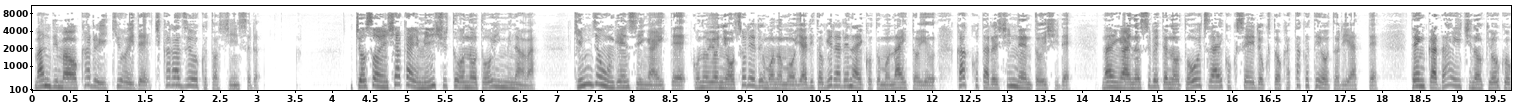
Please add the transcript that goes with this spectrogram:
万里馬を狩る勢いで力強く突進する。朝鮮社会民主党の党員皆は、金正恩元帥がいて、この世に恐れるものもやり遂げられないこともないという、確固たる信念と意志で、内外のすべての統一愛国勢力と固く手を取り合って、天下第一の強国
